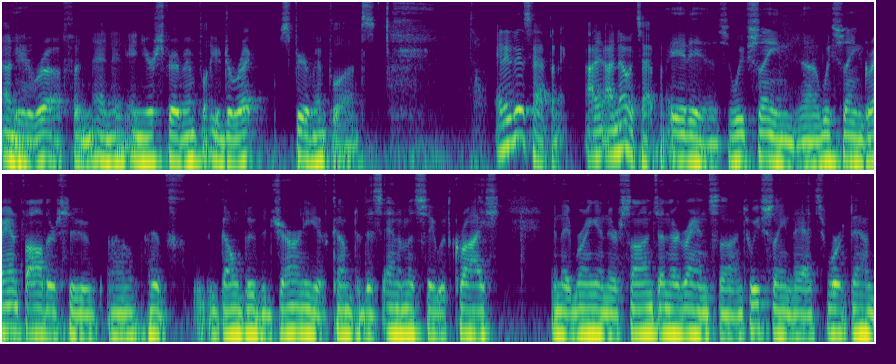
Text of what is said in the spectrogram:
under your roof and, and in, in your sphere of influence, your direct sphere of influence. And it is happening. I, I know it's happening. It is. We've seen uh, we've seen grandfathers who uh, have gone through the journey, have come to this intimacy with Christ, and they bring in their sons and their grandsons. We've seen that. It's worked down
